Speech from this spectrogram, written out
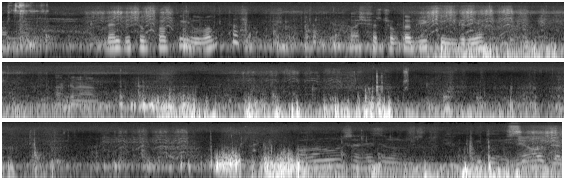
abi. Bence çok ufak değil bu balık da. Boş ver çok da büyük değildir ya. Bakın abi. Balon olursa rezil oluruz. Videoyu Ne olacak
